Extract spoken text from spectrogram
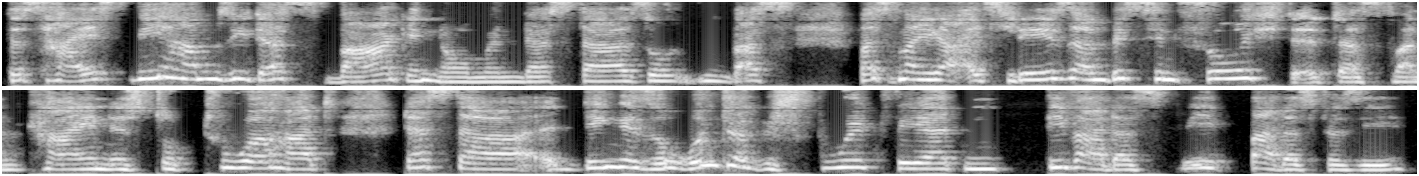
Das heißt, wie haben Sie das wahrgenommen, dass da so was, was man ja als Leser ein bisschen fürchtet, dass man keine Struktur hat, dass da Dinge so runtergespult werden? Wie war das? Wie war das für Sie?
